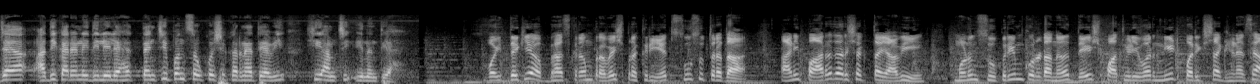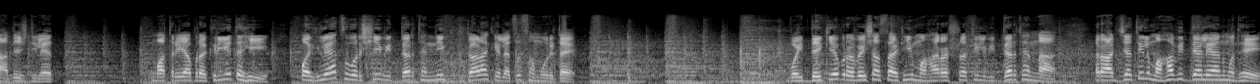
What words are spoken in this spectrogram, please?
ज्या अधिकाऱ्यांनी दिलेले आहेत त्यांची पण चौकशी करण्यात यावी ही आमची विनंती आहे. वैद्यकीय अभ्यासक्रम प्रवेश प्रक्रियेत सुसूत्रता आणि पारदर्शकता यावी म्हणून सुप्रीम कोर्टानं देश पातळीवर नीट परीक्षा घेण्याचे आदेश दिलेत. मात्र या प्रक्रियेतही पहिल्याच वर्षी विद्यार्थ्यांनी घोटाळा केल्याचं समोर येत आहे वैद्यकीय प्रवेशासाठी महाराष्ट्रातील विद्यार्थ्यांना राज्यातील महाविद्यालयांमध्ये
